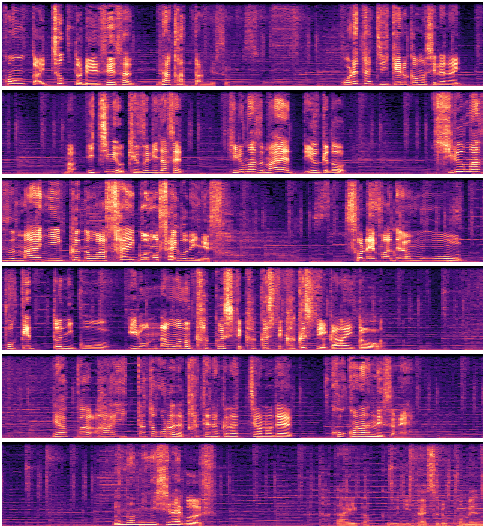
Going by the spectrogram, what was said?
今回ちょっと冷静さなかったんですよ。俺たちいけるかもしれない。まあ1秒削り出せ。ひるまず前って言うけどひるまず前に行くのは最後の最後でいいんです。それまではもうポケットにこういろんなもの隠して隠して隠していかないとやっぱああいったところで勝てなくなっちゃうのでここなんですよね。鵜呑みにしないことです。他大学に対するコメン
